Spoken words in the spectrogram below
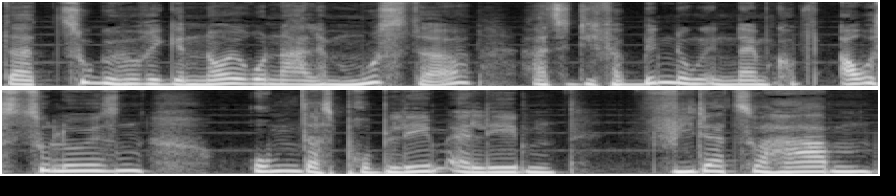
dazugehörige neuronale Muster, also die Verbindung in deinem Kopf auszulösen, um das Problemerleben wieder zu haben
